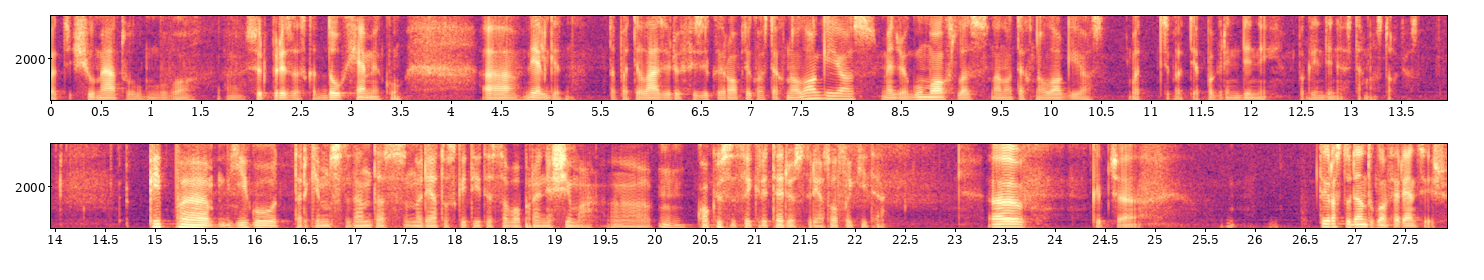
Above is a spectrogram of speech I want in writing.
vat, šių metų buvo surprizas, kad daug chemikų. Vėlgi ta pati lazerių fizika ir optikos technologijos, medžiagų mokslas, nanotehnologijos. Vat, vat tie pagrindiniai, pagrindinės temos tokios. Kaip jeigu, tarkim, studentas norėtų skaityti savo pranešimą, mhm. kokius jisai kriterijus turėtų atlaikyti? Kaip čia tai yra studentų konferencija. Iš,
